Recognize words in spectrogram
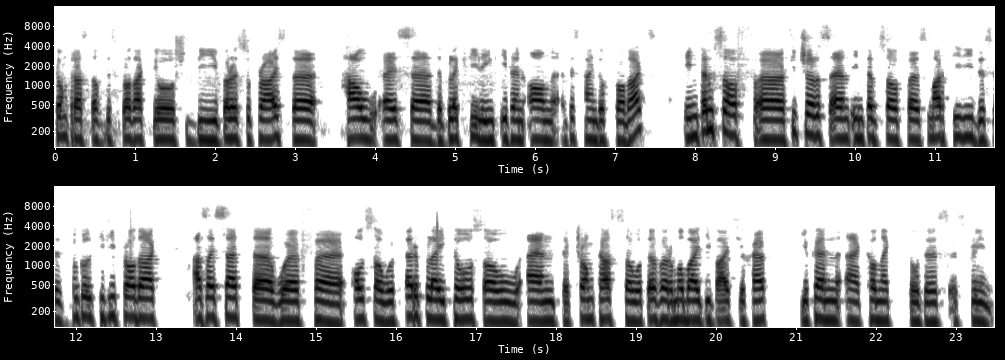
contrast of this product, you should be very surprised uh, how is uh, the black feeling even on this kind of products. In terms of uh, features and in terms of smart TV, this is Google TV product. As I said, with also with AirPlay 2, so and Chromecast, so whatever mobile device you have, you can connect to this screen.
